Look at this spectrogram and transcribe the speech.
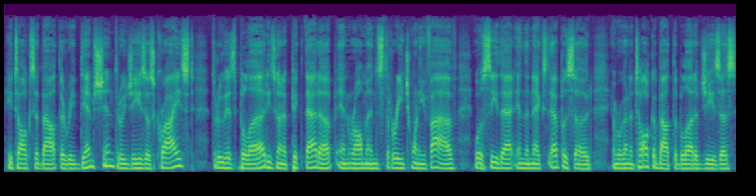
He talks about the redemption through Jesus Christ, through his blood. He's going to pick that up in Romans 3:25. We'll see that in the next episode and we're going to talk about the blood of Jesus.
